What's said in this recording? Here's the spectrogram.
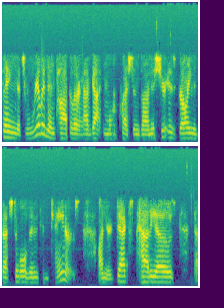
thing that's really been popular, and I've gotten more questions on this year, is growing vegetables in containers on your decks, patios, uh,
